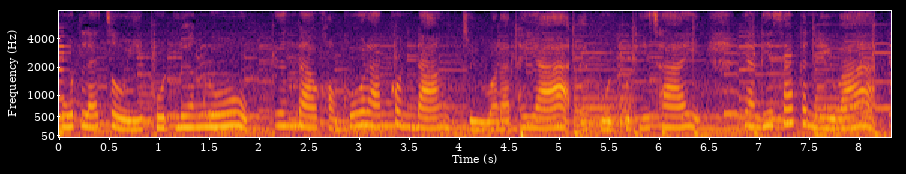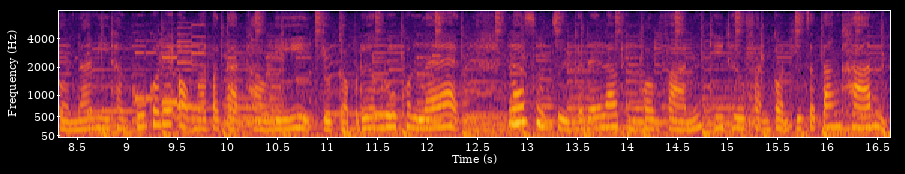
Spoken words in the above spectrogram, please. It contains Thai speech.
พุทธและจุ๋ยพูดเรื่องลูก เรื่องราวของคู่รักคนดัง จุ๋ยวรัทยา และพุทธพุทธิชัย อย่างที่ทราบกันดีว่าก่อนหน้านี้ทั้งคู่ก็ได้ออกมาประกาศข่าวดี เกี่ยวกับเรื่องลูกคนแรก ล่าสุดจุ๋ยก็ได้เล่าถึงความฝันที่เธอฝันก่อนที่จะตั้งครรภ์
